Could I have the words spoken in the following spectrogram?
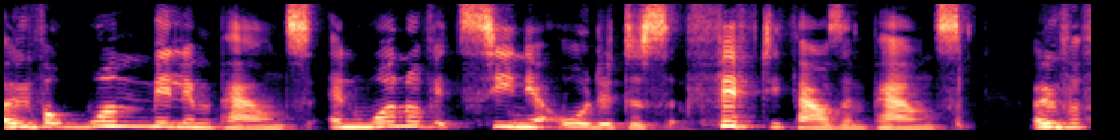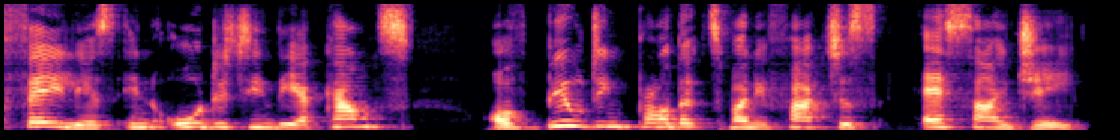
over £1 million and one of its senior auditors £50,000 over failures in auditing the accounts of building products manufacturers SIG.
